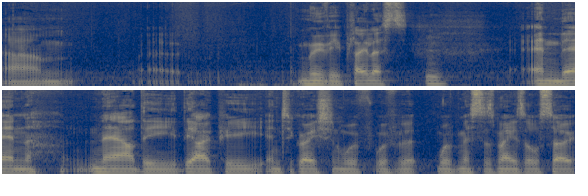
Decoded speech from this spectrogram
um, uh, movie playlists. Mm. And then now the, the IP integration with, with, with Mrs. Maisel. So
